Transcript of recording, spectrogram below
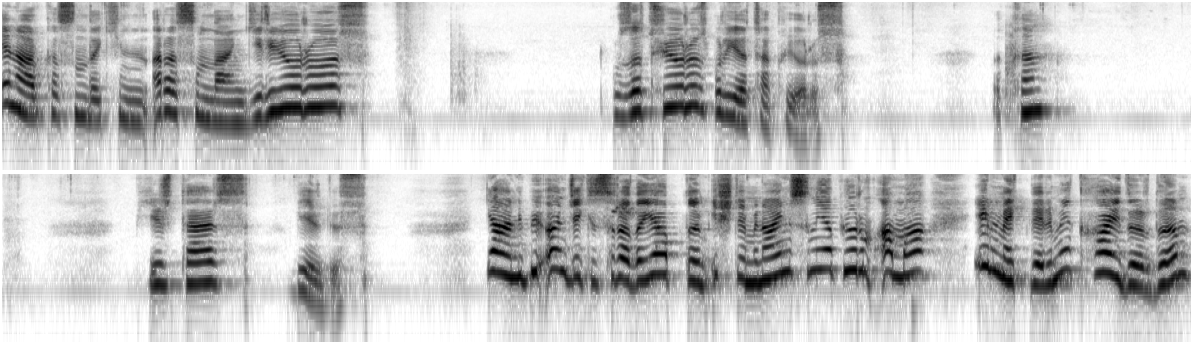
en arkasındakinin arasından giriyoruz. Uzatıyoruz, buraya takıyoruz. Bakın. Bir ters, bir düz. Yani bir önceki sırada yaptığım işlemin aynısını yapıyorum ama ilmeklerimi kaydırdım.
